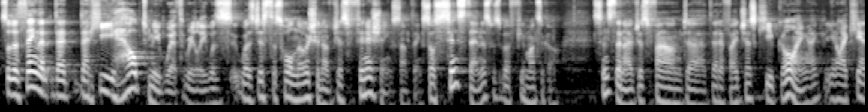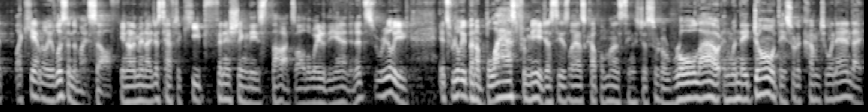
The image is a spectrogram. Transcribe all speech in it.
so the thing that, that, that he helped me with really was, was just this whole notion of just finishing something. So since then, this was about a few months ago, since then I've just found uh, that if I just keep going, I, you know, I can't, I can't really listen to myself. You know what I mean? I just have to keep finishing these thoughts all the way to the end. And it's really, it's really been a blast for me just these last couple months. Things just sort of roll out, and when they don't, they sort of come to an end. I,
